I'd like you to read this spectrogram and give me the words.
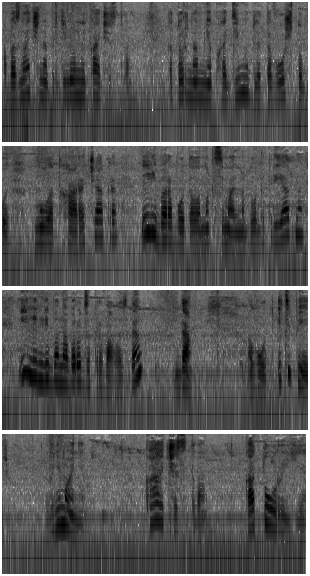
обозначены определенные качества, которые нам необходимы для того, чтобы Муладхара чакра либо работала максимально благоприятно, или либо наоборот закрывалась, да? Да. Вот. И теперь, внимание, качества, которые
